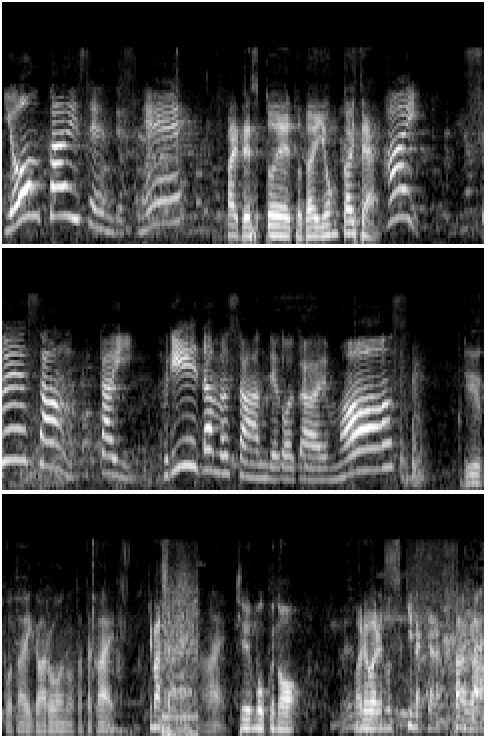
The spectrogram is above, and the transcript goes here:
回戦ですね。はいベスト8第4回戦はい。スエさん対フリーダムさんでございます。龍子対画廊の戦い来ましたねはい注目の我々の好きなキャラクターが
